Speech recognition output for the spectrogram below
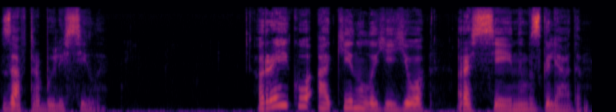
завтра были силы. Рейко окинула ее рассеянным взглядом.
